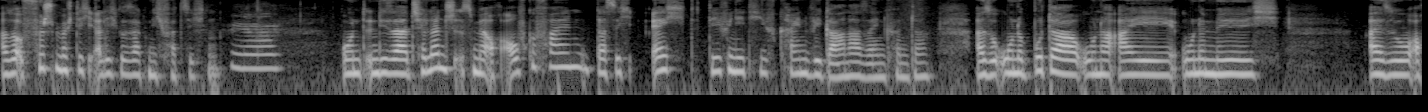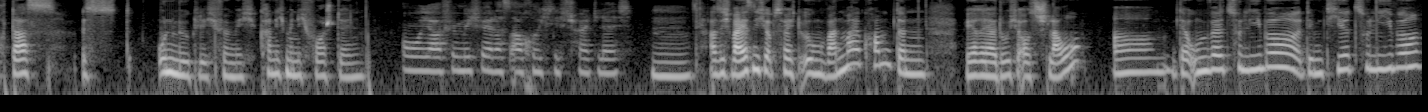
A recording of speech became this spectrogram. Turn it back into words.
Also auf Fisch möchte ich ehrlich gesagt nicht verzichten. Ja. Und in dieser Challenge ist mir auch aufgefallen, dass ich echt definitiv kein Veganer sein könnte. Also ohne Butter, ohne Ei, ohne Milch. Also auch das ist unmöglich für mich. Kann ich mir nicht vorstellen. Oh ja, für mich wäre das auch richtig schrecklich. Hm. Also ich weiß nicht, ob es vielleicht irgendwann mal kommt. Dann wäre ja durchaus schlau, äh, der Umwelt zuliebe, dem Tier zuliebe.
